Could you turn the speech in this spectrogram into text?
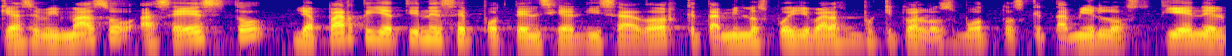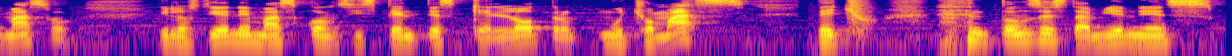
¿qué hace mi mazo? Hace esto y aparte ya tiene ese potencializador que también los puede llevar un poquito a los votos, que también los tiene el mazo y los tiene más consistentes que el otro, mucho más. De hecho, entonces también es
